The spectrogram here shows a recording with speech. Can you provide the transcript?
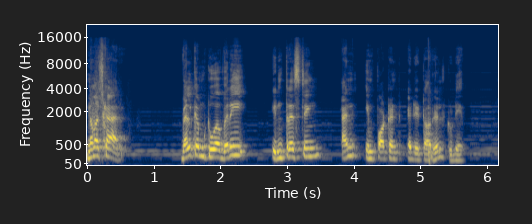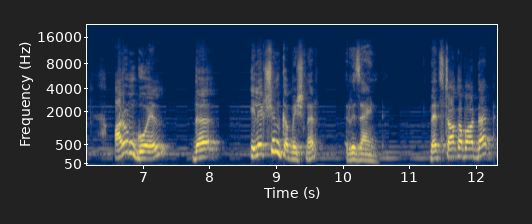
Namaskar. Welcome to a very interesting and important editorial today. Arun Goel, the election commissioner, resigned. Let's talk about that.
